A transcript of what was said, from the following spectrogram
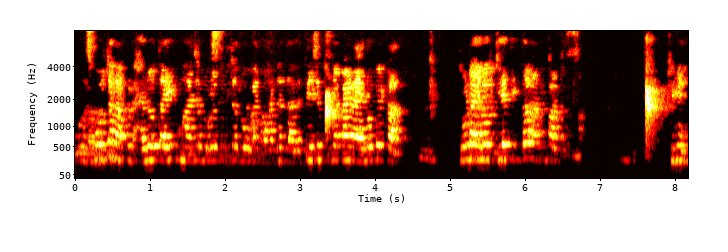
बोलताना आपण हॅलो ताई माझ्यामुळे तुमच्या दोघांत भांडण झालं. त्याचे तुझा काय डायलॉग आहे का? तो डायलॉग घे तिथं आणि पाठव ना. ठीक आहे.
